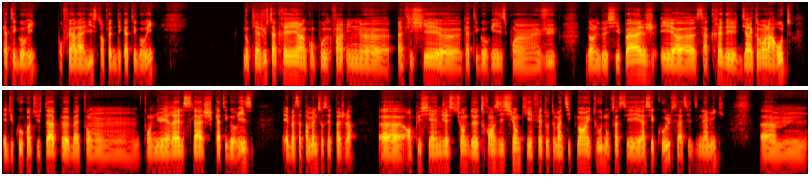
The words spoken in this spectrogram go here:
catégories pour faire la liste, en fait, des catégories. Donc il y a juste à créer un fichier, heu, categories.vue dans le dossier page et ça crée directement la route et du coup, quand tu tapes, bah, ton URL slash catégorise et bah, ça t'emmène sur cette page-là. Heu, en plus, il y a une gestion de transition qui est faite automatiquement et tout, donc ça, c'est assez cool, c'est assez dynamique, hem,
